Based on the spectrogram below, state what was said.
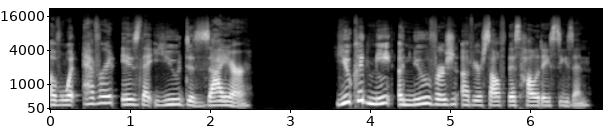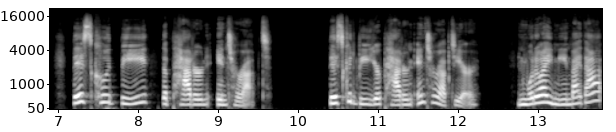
of whatever it is that you desire. You could meet a new version of yourself this holiday season. This could be the pattern interrupt. This could be your pattern interrupt year. And what do I mean by that?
